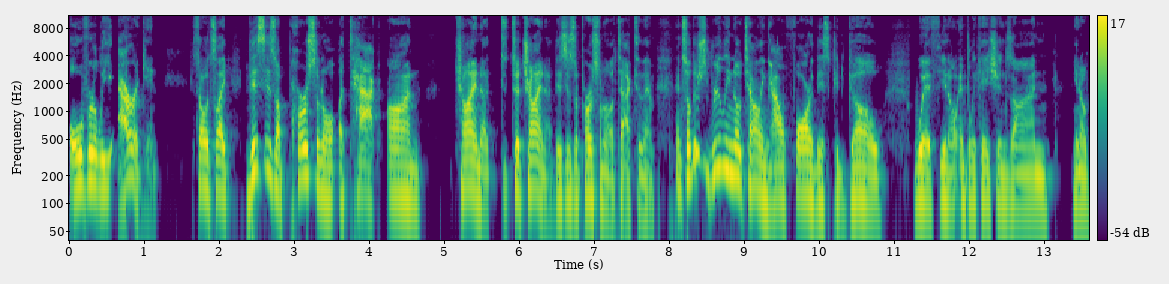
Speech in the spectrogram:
overly arrogant. So it's like this is a personal attack on China to, to, China. This is a personal attack to them. And so there's really no telling how far this could go with, you know, implications on, you know,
